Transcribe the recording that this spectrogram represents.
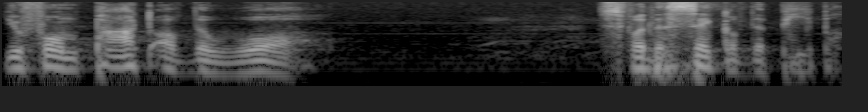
you form part of the wall. It's for the sake of the people.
